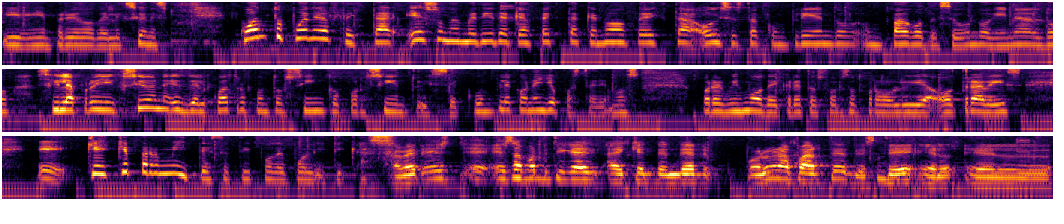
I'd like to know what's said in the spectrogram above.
y, en periodo de elecciones. ¿Cuánto puede afectar? ¿Es una medida que afecta, que no afecta? Hoy se está cumpliendo un pago de segundo aguinaldo. Si la proyección es del 4.5% y se cumple con ello, pues tenemos por el mismo decreto esfuerzo por Bolivia otra vez. Eh, ¿qué, permite este tipo de políticas? A ver, esa política hay que entender, por una parte, desde el el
